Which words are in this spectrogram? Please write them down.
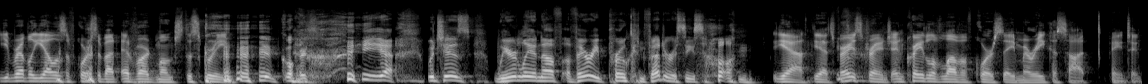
Of, Rebel Yell is of course about Edvard Munch's The Scream. of course. yeah, which is weirdly enough a very pro-Confederacy song. yeah, yeah, it's very strange. And Cradle of Love, of course, a Marie Cassatt painting.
